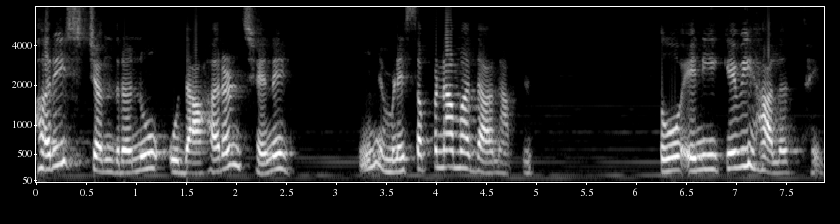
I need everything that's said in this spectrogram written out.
હરીશચંદ્રનું ઉદાહરણ છે ને? એમણે સપનામાં દાન આપ્યું તો એની કેવી હાલત થઈ?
